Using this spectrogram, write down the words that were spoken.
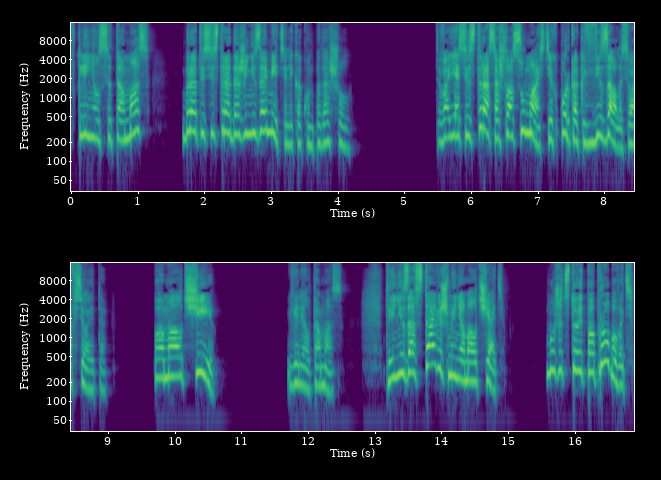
Вклинился Томас. Брат и сестра даже не заметили, как он подошел. «Твоя сестра сошла с ума с тех пор, как ввязалась во все это!» «Помолчи!» — велел Томас. «Ты не заставишь меня молчать! Может, стоит попробовать?»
